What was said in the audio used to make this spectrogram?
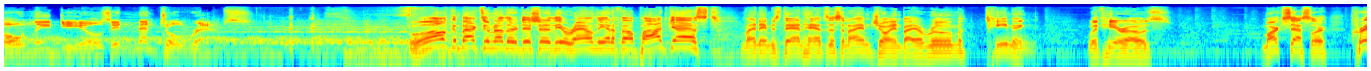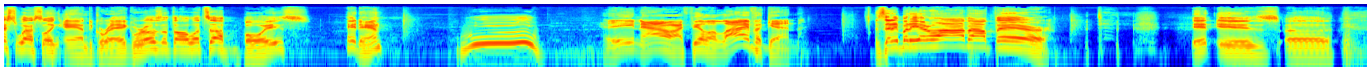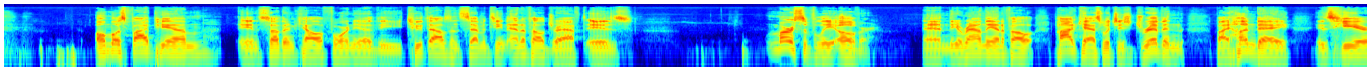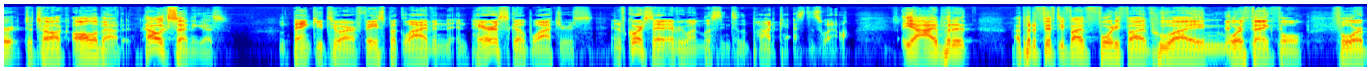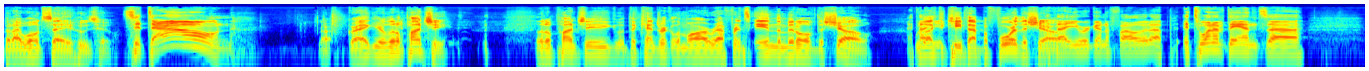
only deals in mental reps. Welcome back to another edition of the Around the NFL podcast. My name is Dan Hanzus, and I am joined by a room teeming with heroes Mark Sessler, Chris Wesseling, and Greg Rosenthal. What's up, boys? Hey, Dan. Woo! Hey, now I feel alive again. Is anybody alive out there? it is uh, almost 5 p.m. in Southern California. The 2017 NFL draft is mercifully over. And the Around the NFL podcast, which is driven by Hyundai, is here to talk all about it. How exciting, guys! Thank you to our Facebook Live and, and Periscope watchers, and of course, uh, everyone listening to the podcast as well. Yeah, I put it. I put a 55-45 who I'm more thankful for, but I won't say who's who. Sit down. Right, Greg, you're a little punchy. A little punchy with the Kendrick Lamar reference in the middle of the show. We thought like you- to keep that before the show. I thought you were going to follow it up. It's one of Dan's uh,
